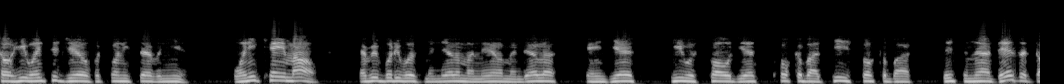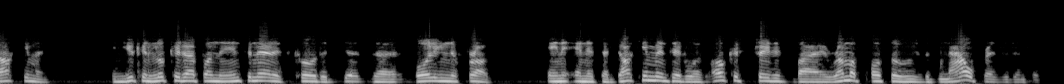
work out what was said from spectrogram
so he went to jail for 27 years. When he came out, everybody was Mandela, Mandela, Mandela. And yes, he was told, yes, talk about peace, talk about this and that. There's a document, and you can look it up on the internet. It's called the, the, the Boiling the Frog. And, and it's a document that was orchestrated by Ramaphosa, who's the now president of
